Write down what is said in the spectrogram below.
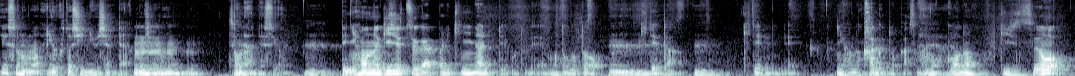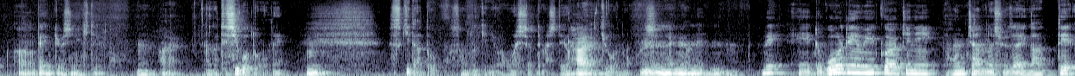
でそのま翌年入社みたいいうんうんうんうん。な感じなんですよ、うん。で日本の技術がやっぱり気になるっていうことでもともとうん来てたうん。来てるんで日本の家具とかその木工の技術をあの勉強しに来てると。うん。はい。なんか手仕事をねうん。きだとその時にはおっしゃってましたよ、はい。今日の取材ではね。で、えーと、ゴールデンウィーク明けに本ちゃんの取材があって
